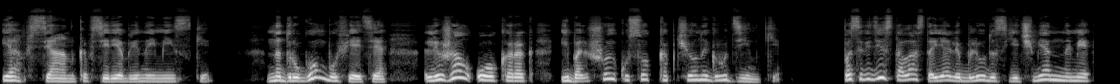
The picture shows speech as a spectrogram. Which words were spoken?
и овсянка в серебряной миске. На другом буфете лежал окорок и большой кусок копченой грудинки. Посреди стола стояли блюда с ячменными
